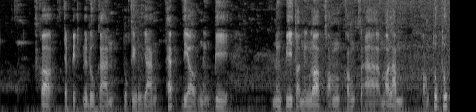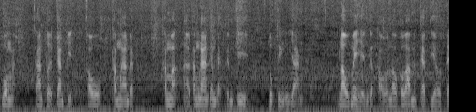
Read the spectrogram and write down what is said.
28 ก็จะปิดฤดูกาลทุกสิ่งทุกอย่างแป๊บเดียว 1 ปี 1ปีต่อหนึ่งรอบของของอาหมอลำของทุกๆวงอะการเปิดการปิดเขาทำงานแบบทำอ่าทำงานกันแบบเต็มที่ทุกสิ่งทุกอย่าง เราไม่เห็นกับเขาเราก็ว่ามันแป๊บเดียว แต่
